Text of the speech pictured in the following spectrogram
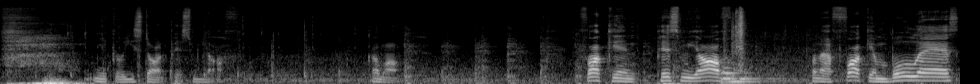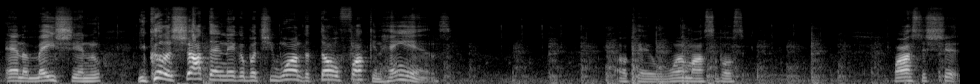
Niko, you starting to piss me off. Come on. Fucking piss me off from that fucking bull ass animation. You could have shot that nigga, but you wanted to throw fucking hands. Okay, what am I supposed to... Watch this shit.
